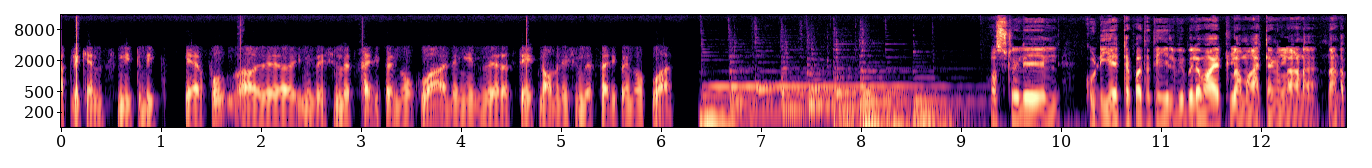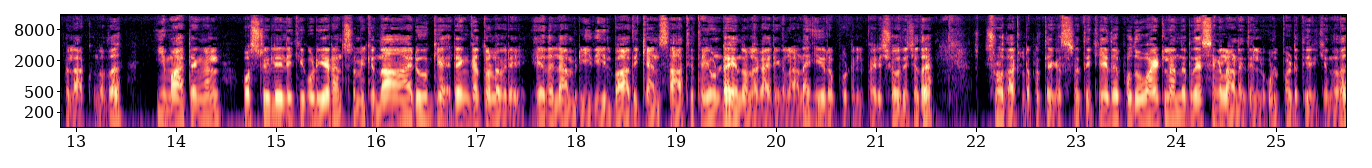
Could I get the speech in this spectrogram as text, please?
applicants need to be careful immigration വെബ്സൈറ്റിൽ പോയി നോക്കുക അല്ലെങ്കിൽ വേറെ സ്റ്റേറ്റ് നോമിനേഷൻ വെബ്സൈറ്റിൽ പോയി നോക്കുക. ഓസ്ട്രേലിയയിൽ കുടിയേറ്റ പദ്ധതിയിൽ വിപുലമായിട്ടുള്ള മാറ്റങ്ങളാണ് നടപ്പിലാക്കുന്നത്. ഈ മാറ്റങ്ങൾ ഓസ്ട്രേലിയയിലേക്ക് കുടിയേറാൻ ശ്രമിക്കുന്ന ആരോഗ്യ രംഗത്തുള്ളവരെ ഏതെല്ലാം രീതിയിൽ ബാധിക്കാൻ സാധ്യതയുണ്ട് എന്നുള്ള കാര്യങ്ങളാണ് ഈ റിപ്പോർട്ടിൽ പരിശോധിച്ചത്. ശ്രോതാക്കളുടെ പ്രത്യേക ശ്രദ്ധയ്ക്ക് ഇത് പൊതുവായിട്ടുള്ള നിർദ്ദേശങ്ങളാണ് ഇതിൽ ഉൾപ്പെടുത്തിയിരിക്കുന്നത്.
